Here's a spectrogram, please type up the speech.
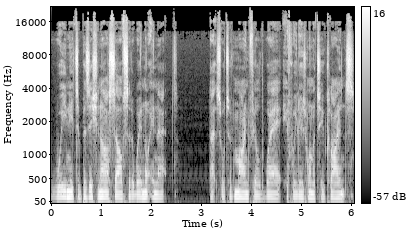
we need to position ourselves so that we're not in that that sort of minefield where if we lose one or two clients,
